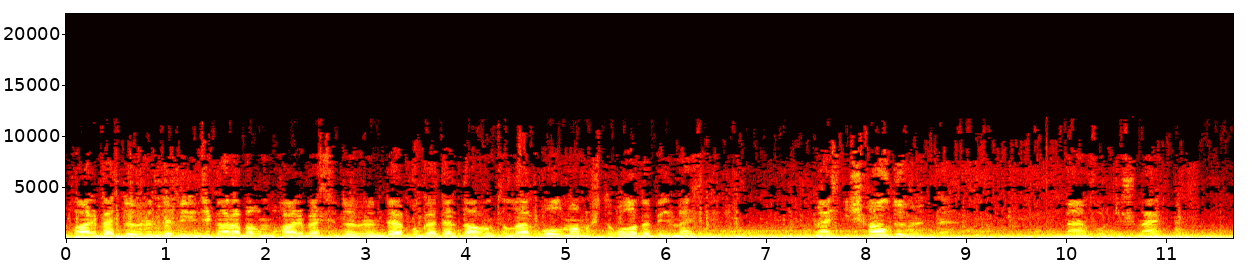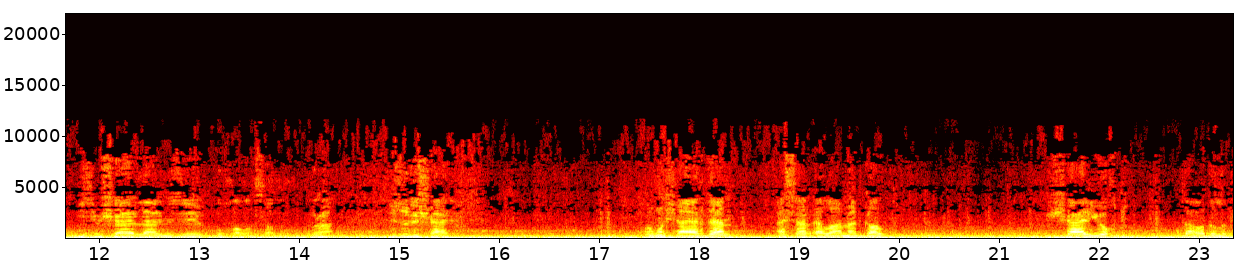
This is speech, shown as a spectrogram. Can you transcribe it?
Müharibə dövründə, birinci Qarabağ müharibəsi dövründə bu qədər dağıntılar olmamışdı, ola da bilməzdi. Məhz işğal dövründə mənfur düşmən bizim şəhərlərimizi bu hala salır. Bura Füzuli şəhəri. Amma şəhərdən əsər əlamət qaldı. Şəhər yoxdur, dağıdılıb.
